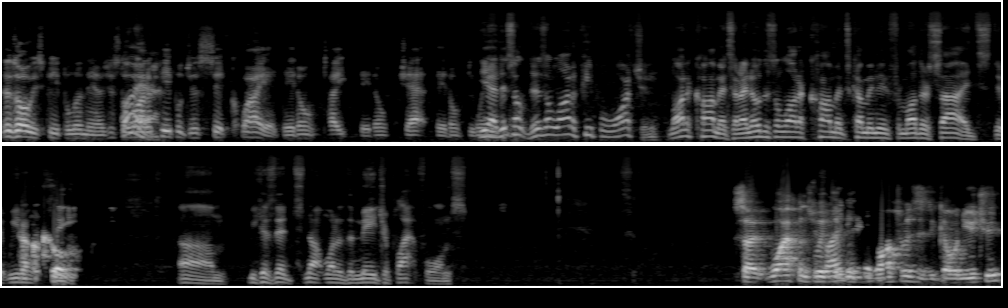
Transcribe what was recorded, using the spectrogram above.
There's always people in there. Just a Oh, lot yeah. of people just sit quiet. They don't type. They don't chat. They don't do anything. Yeah, there's a there's a lot of people watching, a lot of comments, and I know there's a lot of comments coming in from other sides that we don't Oh, cool. see, um, because that's not one of the major platforms. So what happens with the video afterwards? Does it go on YouTube?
